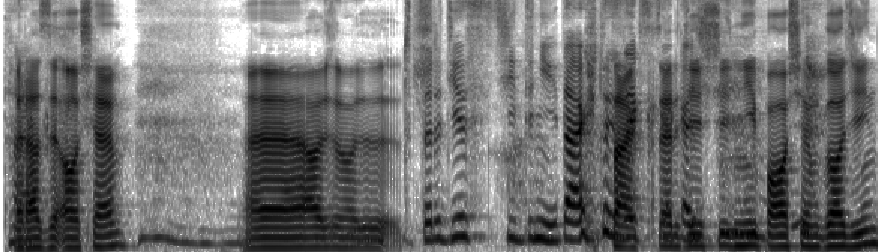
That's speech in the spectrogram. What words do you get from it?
Tak. razy 8. E, osiem- 40 dni, tak? To tak, jest jak 40 dni po 8 godzin.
